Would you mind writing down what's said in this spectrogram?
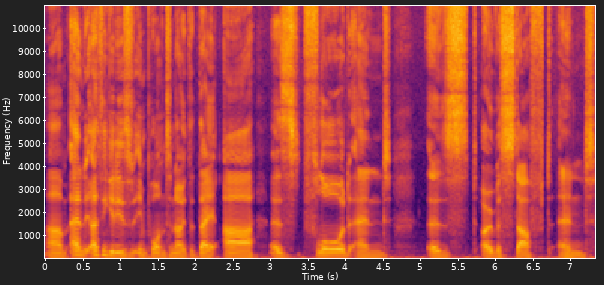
Um, and I think it is important to note that they are as flawed and as overstuffed and,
